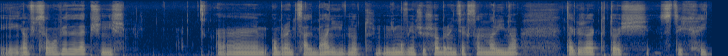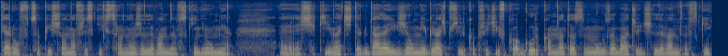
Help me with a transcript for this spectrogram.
I są o wiele lepsi niż obrońcy Albanii, no nie mówiąc już o obrońcach San Marino. Także ktoś z tych hejterów, co piszą na wszystkich stronach, że Lewandowski nie umie się kiwać i tak dalej, że umie grać tylko przeciwko ogórkom, no to mógł zobaczyć, że Lewandowski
